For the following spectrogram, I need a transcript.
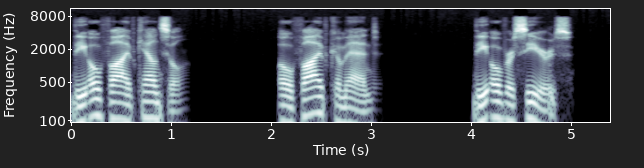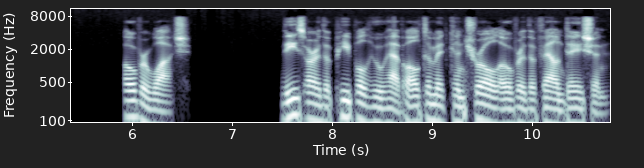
The O5 Council. O5 Command. The Overseers. Overwatch. These are the people who have ultimate control over the Foundation.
